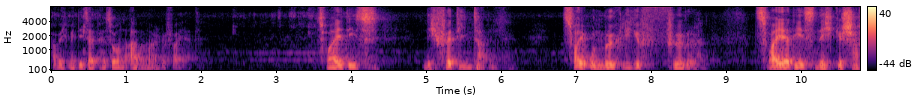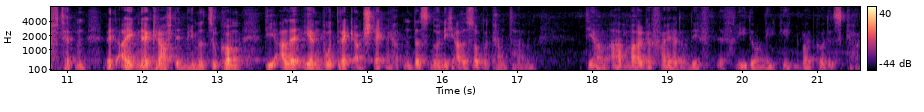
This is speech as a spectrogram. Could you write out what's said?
habe ich mit dieser Person Abendmahl gefeiert. Zwei, die es nicht verdient hatten. Zwei unmögliche Vögel. Zwei, die es nicht geschafft hätten, mit eigener Kraft im Himmel zu kommen, die alle irgendwo Dreck am Stecken hatten, das nur nicht alle so bekannt haben. Die haben Abendmahl gefeiert und die, der Friede und die Gegenwart Gottes kam.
